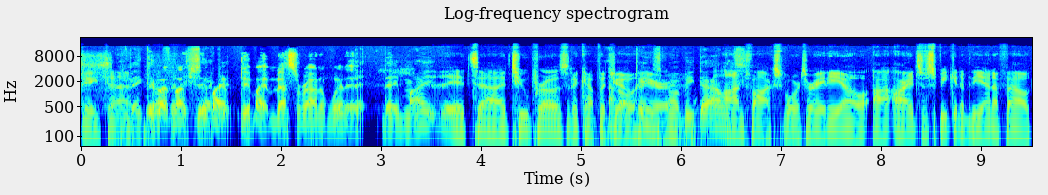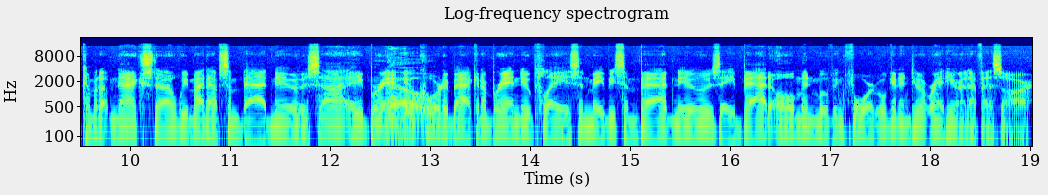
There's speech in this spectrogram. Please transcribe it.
Big time. they they'll might, they, might, they might mess around and win it. They might. It's uh, two pros and a cup of I don't Joe think it's here gonna be Dallas. on Fox Sports Radio. Uh, all right, so speaking of the NFL, coming up next, uh, we might have some bad news. Uh, a brand No. new quarterback in a brand new place, and maybe some bad news, a bad omen moving forward. We'll get into it right here on FSR.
